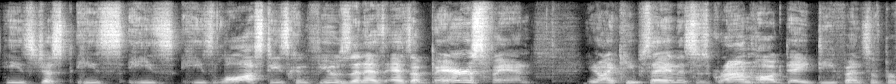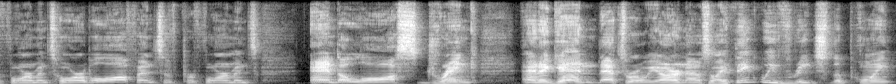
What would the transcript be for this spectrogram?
He's just he's he's he's lost. He's confused. And as as a Bears fan, you know, I keep saying this is Groundhog Day defensive performance, horrible offensive performance, and a loss drink. And again, that's where we are now. So I think we've reached the point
